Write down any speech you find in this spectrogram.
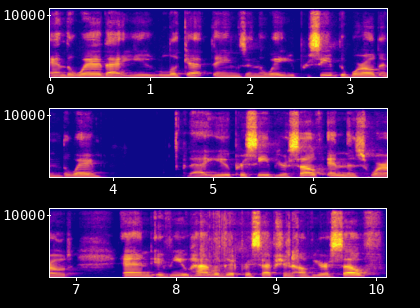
and the way that you look at things and the way you perceive the world and the way that you perceive yourself in this world. And if you have a good perception of yourself,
